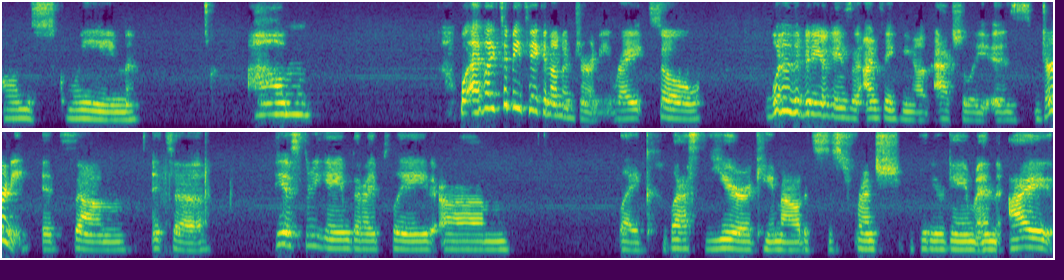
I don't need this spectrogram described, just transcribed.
on the screen. Um. Well, I'd like to be taken on a journey, right? So one of the video games that I'm thinking of actually is Journey. It's um it's a PS3 game that I played um like last year it came out. It's this French video game and I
